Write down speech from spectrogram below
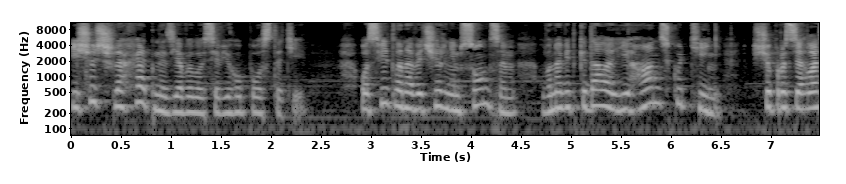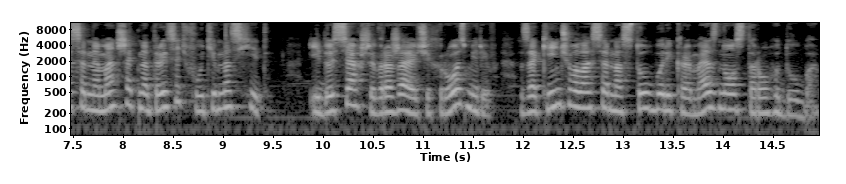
і щось шляхетне з'явилося в його постаті. Освітлена вечірнім сонцем, вона відкидала гігантську тінь, що простяглася не менше як на 30 футів на схід і, досягши вражаючих розмірів, закінчувалася на стовбурі кремезного старого дуба.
